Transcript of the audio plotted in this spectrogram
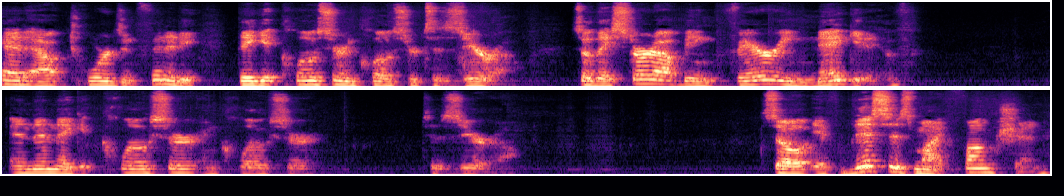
head out towards infinity, they get closer and closer to zero. So they start out being very negative, and then they get closer and closer to zero. So if this is my function,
